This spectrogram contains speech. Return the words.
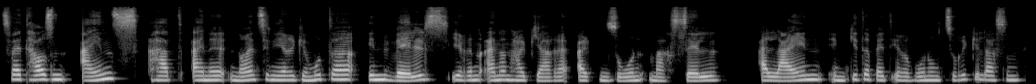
2001 hat eine 19-jährige Mutter in Wels ihren eineinhalb Jahre alten Sohn Marcel allein im Gitterbett ihrer Wohnung zurückgelassen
